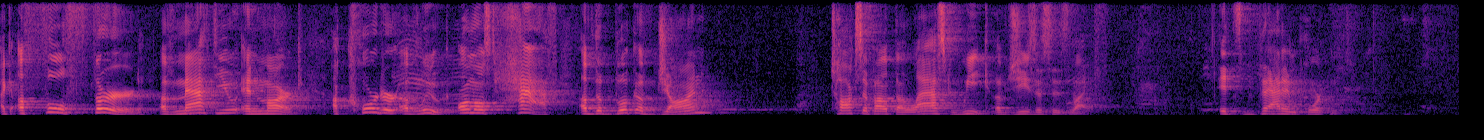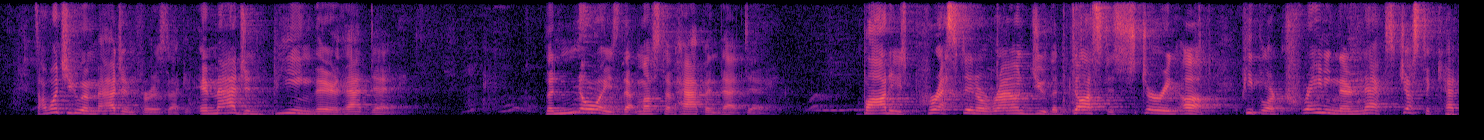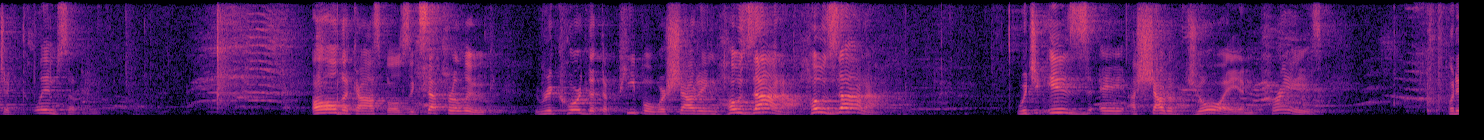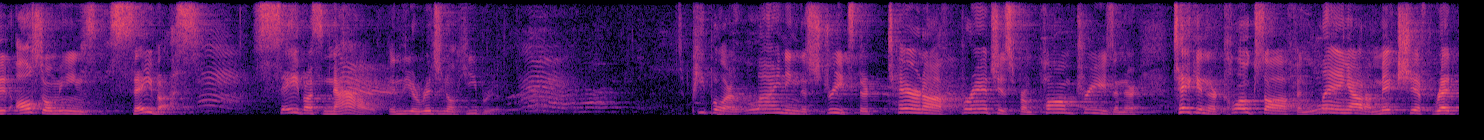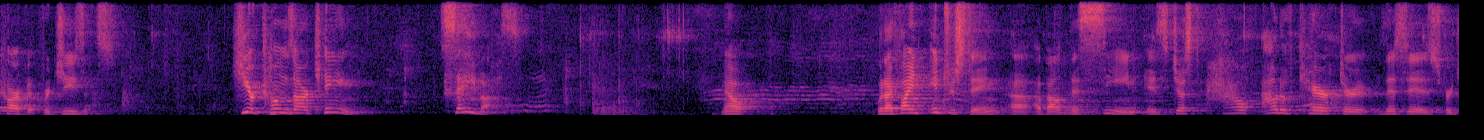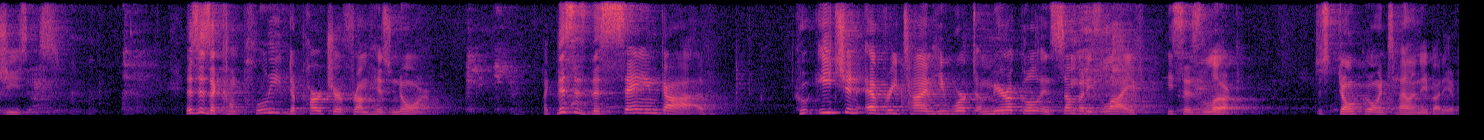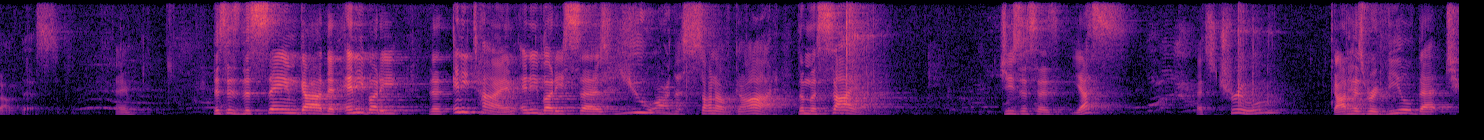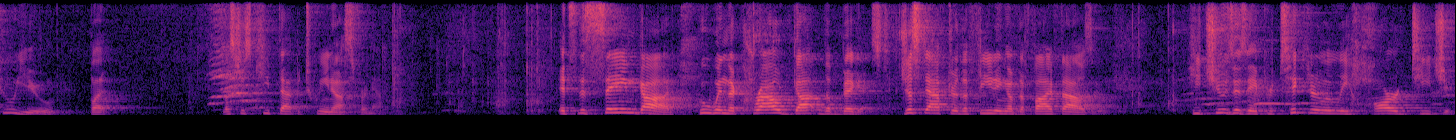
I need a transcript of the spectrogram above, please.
Like a full third of Matthew and Mark, a quarter of Luke, almost half of the book of John talks about the last week of Jesus' life. It's that important. So I want you to imagine for a second. Imagine being there that day. The noise that must have happened that day. Bodies pressed in around you, the dust is stirring up. People are craning their necks just to catch a glimpse of you. All the Gospels, except for Luke, record that the people were shouting, Hosanna, Hosanna which is a, a shout of joy and praise. But it also means save us. Save us now in the original Hebrew. So people are lining the streets. They're tearing off branches from palm trees and they're taking their cloaks off and laying out a makeshift red carpet for Jesus. Here comes our King. Save us. Now, what I find interesting uh, about this scene is just how out of character this is for Jesus. This is a complete departure from his norm. Like, this is the same God who, each and every time he worked a miracle in somebody's life, he says, Look, just don't go and tell anybody about this. Okay? This is the same God that anybody, that anytime anybody says, You are the Son of God, the Messiah, Jesus says, Yes, that's true. God has revealed that to you, but let's just keep that between us for now. It's the same God who, when the crowd got the biggest, just after the feeding of the 5,000, he chooses a particularly hard teaching,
